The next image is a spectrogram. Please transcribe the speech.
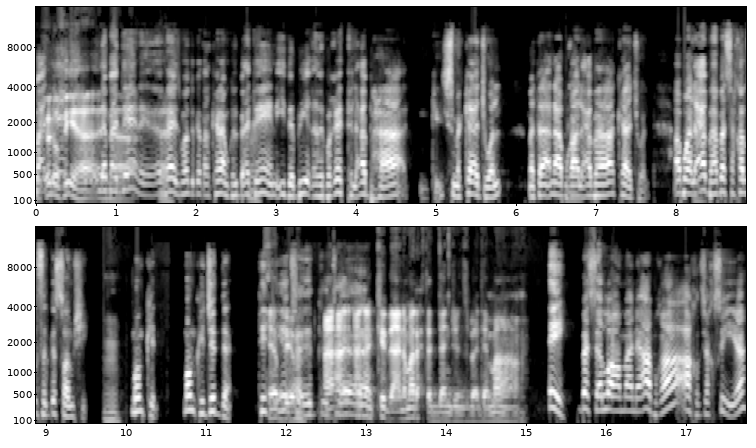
الحلو فيها لا إن- بعدين آه. فايز ما تقطع الكلام كل بعدين إذا بي إذا بغيت تلعبها اسمه كاجوال مثلا أنا أبغى ألعبها كاجوال أبغى ألعبها بس أخلص القصة وأمشي. مم. ممكن ممكن جدا. أنا أنا كذا أنا ما رحت ال dungeons بعدين ما إيه بس اللهم أنا أبغى أخذ شخصية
